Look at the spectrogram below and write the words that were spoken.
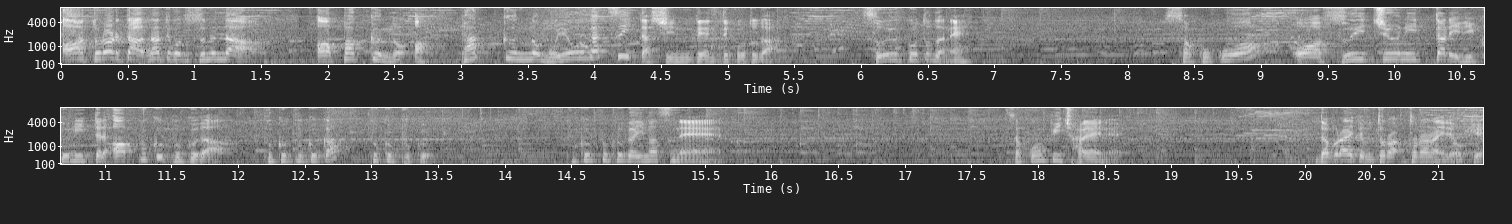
あ取られた。なんてことするんだ。あパックンのあパックンの模様がついた神殿ってことだ。そういうことだね。さあここは？あ水中に行ったり陸に行ったり。あプクプクだ。プクプクか？プクプクプクプクがいますね。さあこのピーチ早いね。ダブルアイテム取ら取らないで。OK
